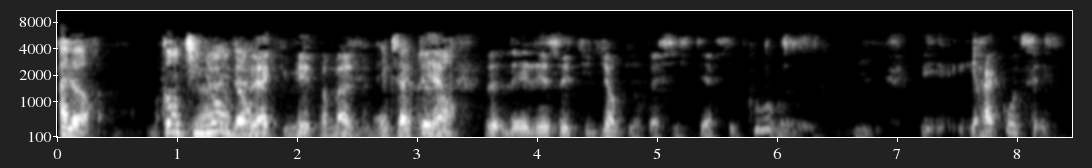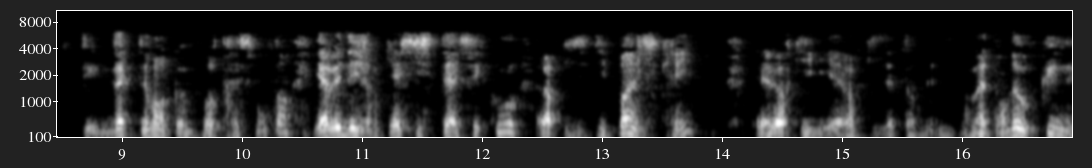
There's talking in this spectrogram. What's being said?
Alors, continuons il dans... avait accumulé pas mal de. Exactement. Le- Les, les étudiants qui ont assisté à ces cours, euh, ils, ils- ils racontent, c'est exactement comme pour très longtemps. Il y avait des gens qui assistaient à ces cours alors qu'ils n'étaient pas inscrits et alors qu'ils attendaient, ils n'en attendaient aucune,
